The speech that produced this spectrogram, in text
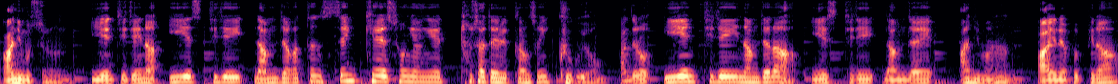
아니무스는 ENTJ나 ESTJ 남자 같은 생케 성향에 투사될 가능성이 크고요. 반대로 ENTJ 남자나 ESTJ 남자의 아니마는 INFP나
